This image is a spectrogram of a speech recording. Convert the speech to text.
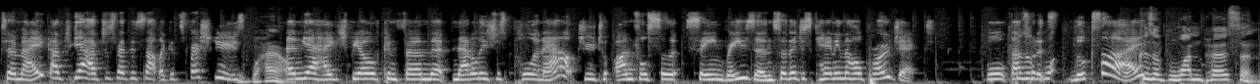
to make. I've, yeah, I've just read this up. Like it's fresh news. Wow. And yeah, HBO have confirmed that Natalie's just pulling out due to unforeseen reasons. So they're just canning the whole project. Well, that's what of it what- looks like. Because of one person.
